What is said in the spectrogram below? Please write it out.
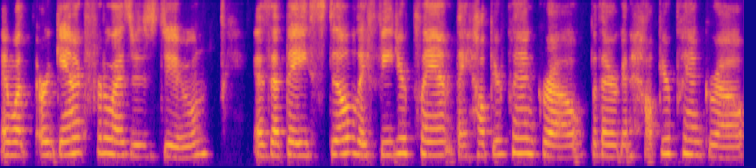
And what organic fertilizers do is that they still they feed your plant they help your plant grow but they're going to help your plant grow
